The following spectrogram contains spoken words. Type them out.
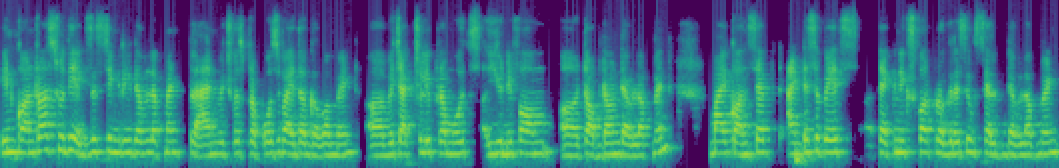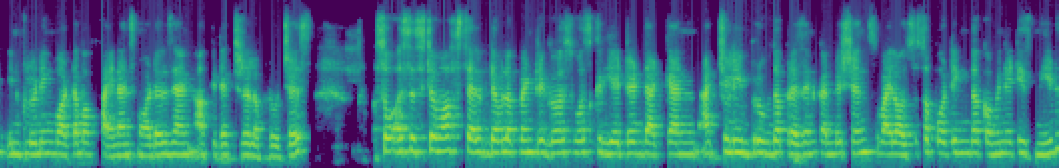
In contrast to the existing redevelopment plan, which was proposed by the government, uh, which actually promotes uniform uh, top down development, my concept anticipates techniques for progressive self development, including bottom up finance models and architectural approaches so a system of self-development triggers was created that can actually improve the present conditions while also supporting the community's need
